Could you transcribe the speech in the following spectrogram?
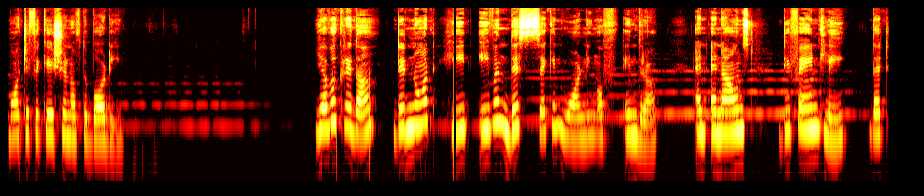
mortification of the body. Yavakrida did not heed even this second warning of Indra and announced defiantly that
